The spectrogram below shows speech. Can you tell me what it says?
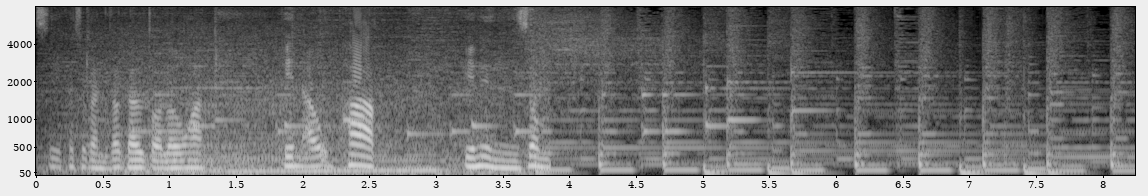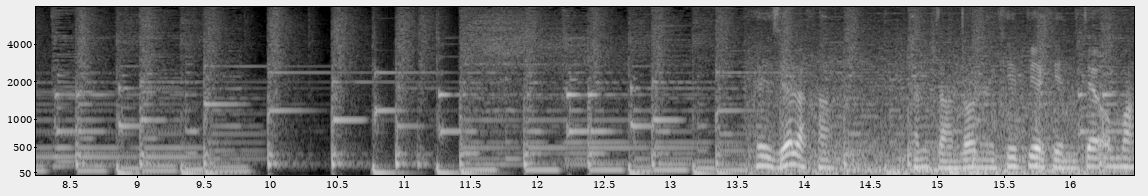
si kha chu kan vakal to lo nga. In au phak in in zom. Là không kha kan đó nên khi pia ông te oma.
